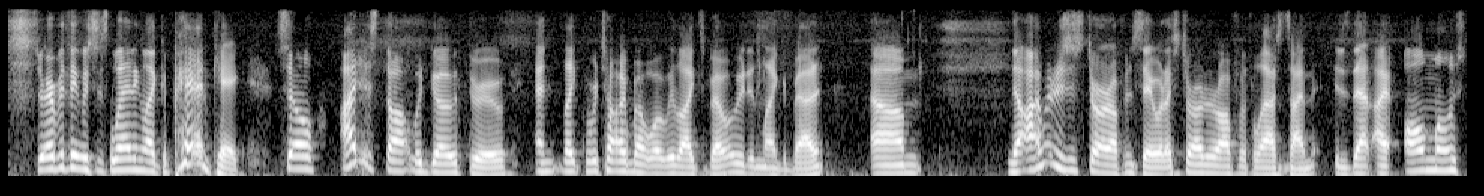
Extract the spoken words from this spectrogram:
So everything was just landing like a pancake. So I just thought we'd go through and like we're talking about what we liked about what we didn't like about it. Um, now I'm going to just start off and say what I started off with last time is that I almost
